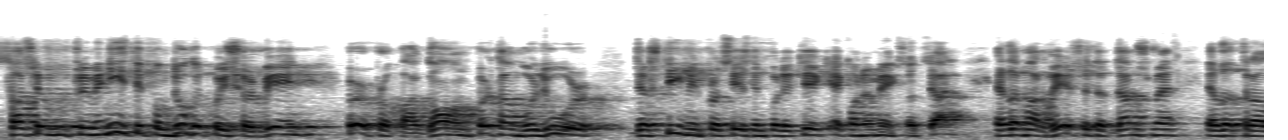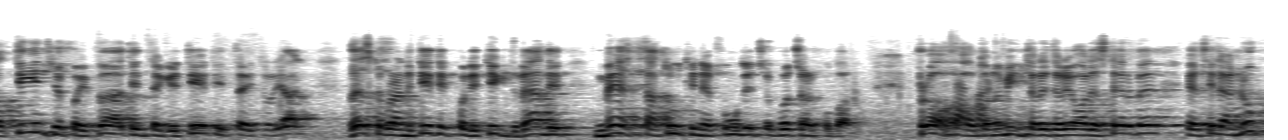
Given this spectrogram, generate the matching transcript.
sa që kryeministrit po m'duket po i shërbejnë për propagandë, për ta mbuluar dështimin në procesin politik, ekonomik, social, edhe marrëveshjet e dëmshme, edhe tradhtinë që po i bëhet integritetit territorial dhe sovranitetit politik të vendit me statutin e fundit që po qarkullon. Pra, autonominë territoriale serbe, e cila nuk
